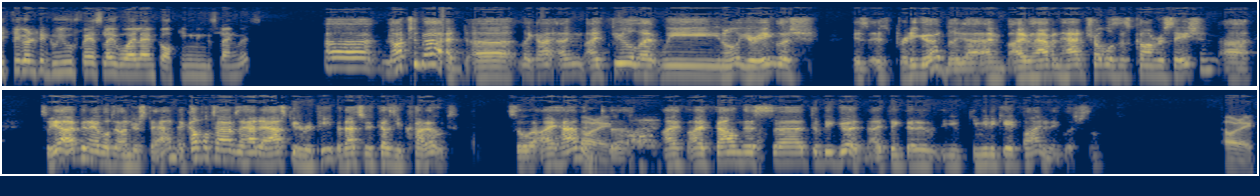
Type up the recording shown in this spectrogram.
difficulty do you face like while i'm talking in english language uh not too bad uh like i I'm, i feel that we you know your english is is pretty good. Like I, I'm I haven't had troubles this conversation. Uh, so yeah, I've been able to understand. A couple times I had to ask you to repeat, but that's because you cut out. So I haven't. Right. Uh, I I found this uh, to be good. I think that it, you communicate fine in English. So. All right.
